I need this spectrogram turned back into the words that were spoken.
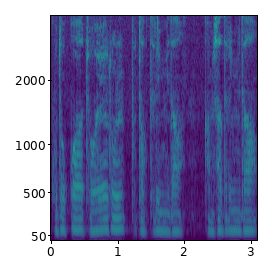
구독과 좋아요를 부탁드립니다. 감사드립니다.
